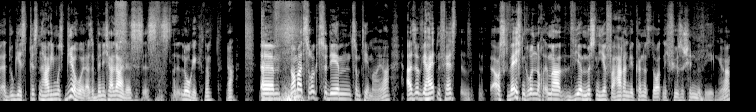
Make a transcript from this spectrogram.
äh, du gehst pissen, Hagi muss Bier holen. Also bin ich alleine. Das ist, ist, ist Logik. Ne? Ja. Ähm, Nochmal zurück zu dem, zum Thema. Ja. Also wir halten fest, aus welchen Gründen noch immer, wir müssen hier verharren, wir können uns dort nicht physisch hinbewegen. Ja.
